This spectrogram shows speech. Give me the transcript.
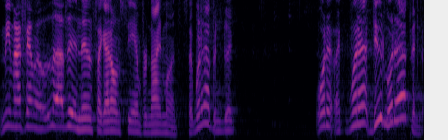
Me and my family love it. And then it's like, I don't see him for nine months. It's like, what happened? Like, what, like, what, dude, what happened?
